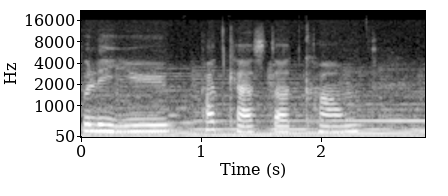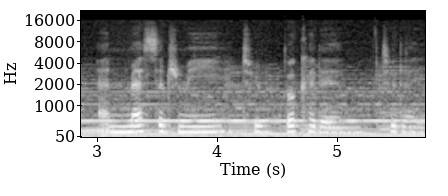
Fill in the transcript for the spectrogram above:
fullyyoupodcast.com and message me to book it in today.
